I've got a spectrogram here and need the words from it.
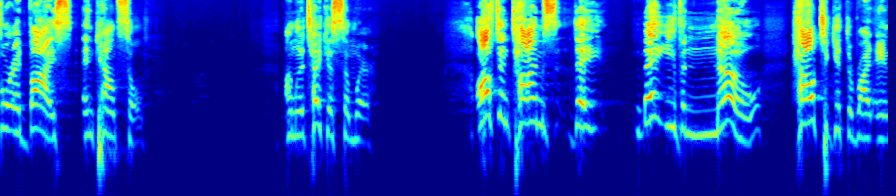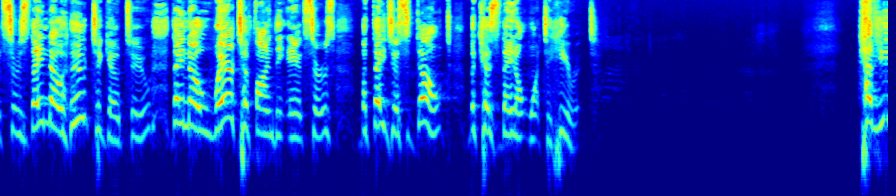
for advice and counsel. I'm going to take us somewhere. Oftentimes, they may even know how to get the right answers. They know who to go to. They know where to find the answers, but they just don't because they don't want to hear it. Have you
